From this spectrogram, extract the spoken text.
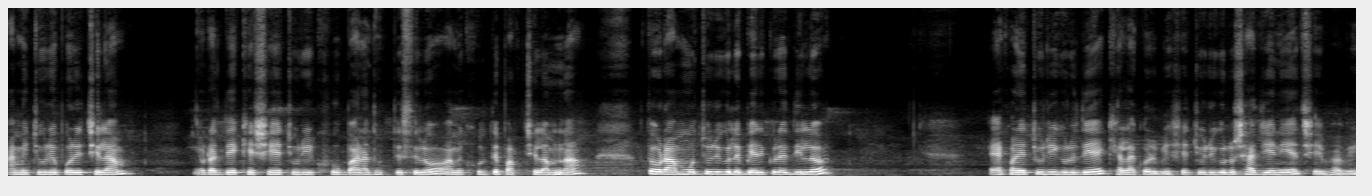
আমি চুড়ে পড়েছিলাম। ওটা দেখে সে চুড়ির খুব বানা ধরতেছিল, আমি খুলতে পারছিলাম না। তো ওর আম্মু চুড়িগুলো বের করে দিল। এখন এই চুড়িগুলো দিয়ে খেলা করবে। সে চুড়িগুলো সাজিয়ে নিয়েছে এভাবে।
